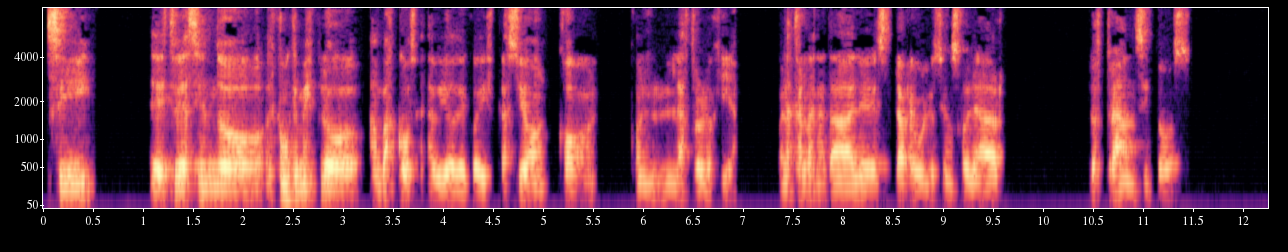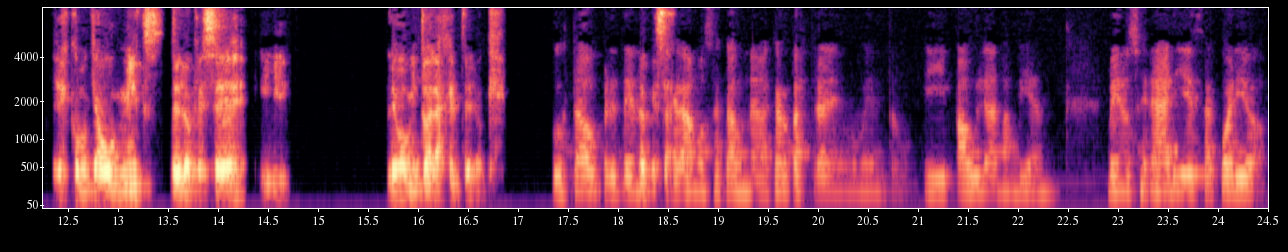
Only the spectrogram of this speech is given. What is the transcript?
Sí, estoy haciendo, es como que mezclo ambas cosas, la biodecodificación con, con la astrología, con las cartas natales, la revolución solar, los tránsitos. Es como que hago un mix de lo que sé y le vomito a la gente lo que. Gustavo pretende que, hagamos acá una carta astral en el momento. Y Paula también. Venus en Aries, Acuario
